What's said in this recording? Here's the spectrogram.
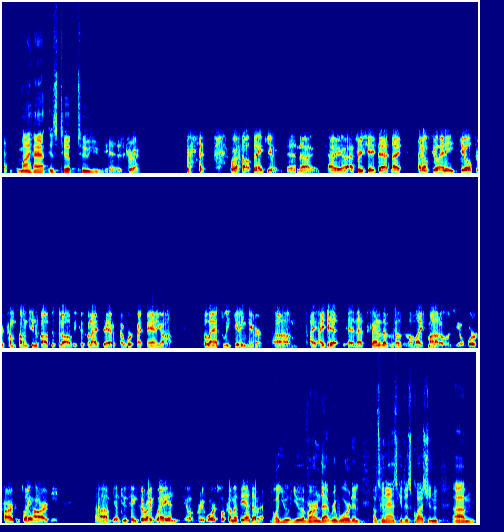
My hat is tipped to you. Yeah, that's correct. well, thank you, and uh, I uh, appreciate that, and I, I don't feel any guilt or compunction about this at all because when I say I, I worked my fanny off the last week getting here, um, I, I did, and that's kind of the, the, the life motto: is you know work hard and play hard, and um, you know do things the right way, and you know rewards will come at the end of it. Well, you you have earned that reward, and I was going to ask you this question. Um,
